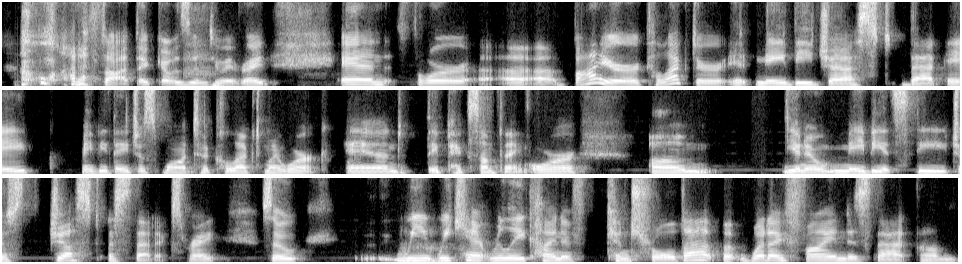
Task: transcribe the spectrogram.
a lot of thought that goes into it right and for a, a buyer collector it may be just that a maybe they just want to collect my work and they pick something or um, you know maybe it's the just just aesthetics right so we mm-hmm. we can't really kind of control that but what i find is that um,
